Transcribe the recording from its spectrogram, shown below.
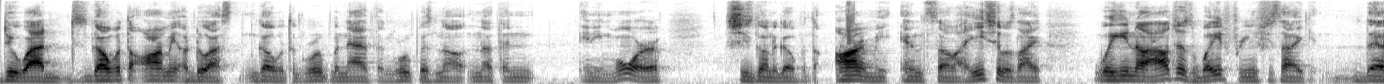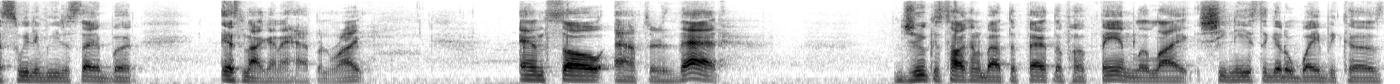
do I go with the army or do I go with the group? But now that the group is no nothing anymore, she's going to go with the army. And so Aisha was like, well, you know, I'll just wait for you. She's like, that's sweet of you to say, but it's not going to happen, right? And so after that, Juke is talking about the fact of her family, like she needs to get away because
